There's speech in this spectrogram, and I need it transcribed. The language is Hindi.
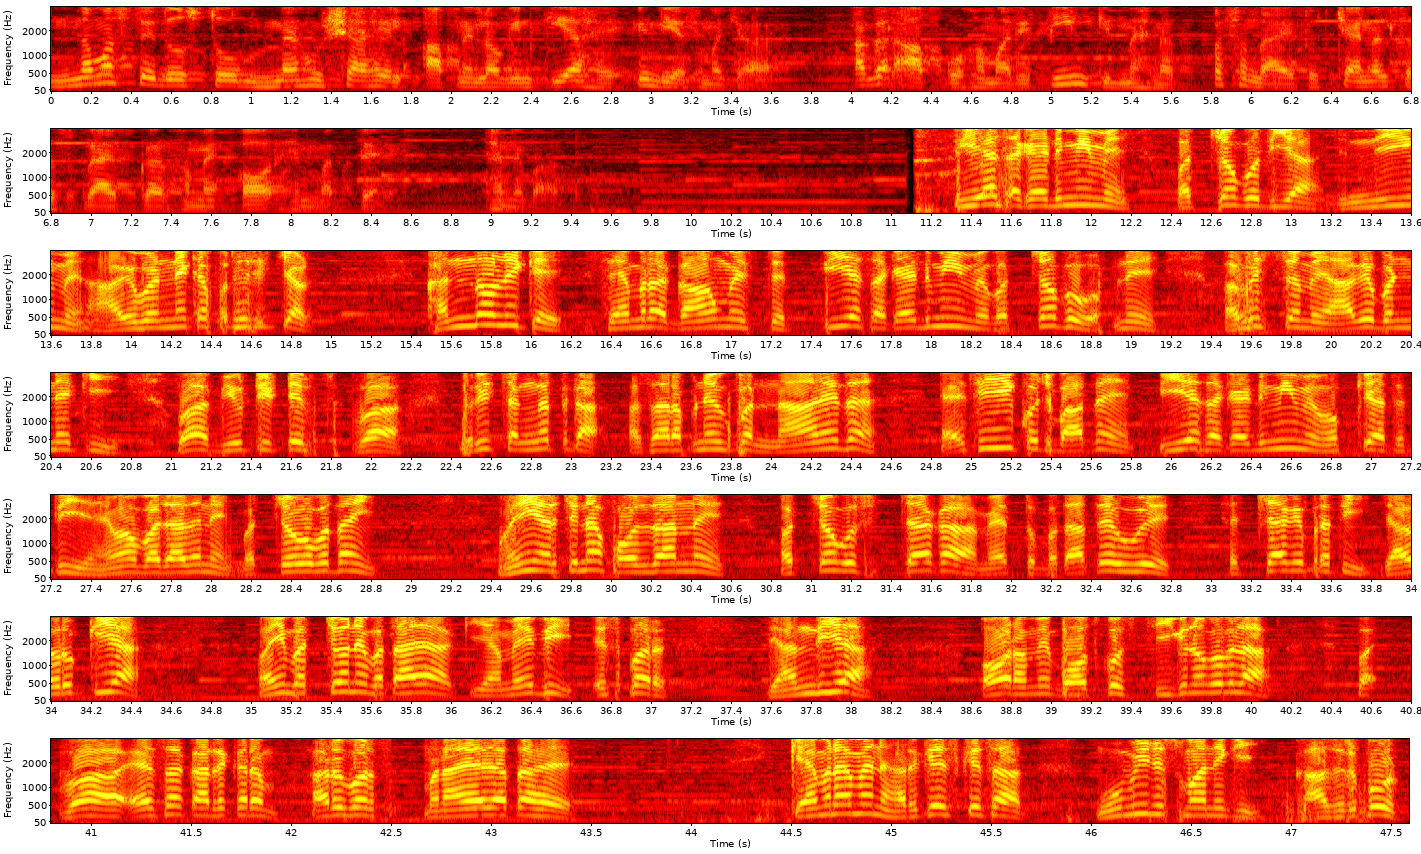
नमस्ते दोस्तों, मैं हूँ शाहिल। आपने लॉगिन किया है इंडिया समाचार। अगर आपको हमारी टीम की मेहनत पसंद आए तो चैनल सब्सक्राइब कर हमें और हिम्मत दें। धन्यवाद। पीएस एकेडमी में बच्चों को दिया ज़िंदगी में आगे बढ़ने का प्रशिक्षण खंदौली के सेमरा गाँव में स्थित पीएस एकेडमी में बच्चों को अपने भविष्य में आगे बढ़ने की व ब्यूटी टिप्स व बुरी संगत का असर अपने ऊपर न आने दें, ऐसी ही कुछ बातें पीएस एकेडमी में मुख्य अतिथि हेमा बजाज ने बच्चों को बताई। वहीं अर्चना फौजदार ने बच्चों को शिक्षा का महत्व तो बताते हुए शिक्षा के प्रति जागरूक किया। वहीं बच्चों ने बताया कि हमें भी इस पर ध्यान दिया और हमें बहुत कुछ सीखने को मिला। वह ऐसा कार्यक्रम हर वर्ष मनाया जाता है। कैमरामैन हरकेश के साथ मूवी उस्मानी की खास रिपोर्ट।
